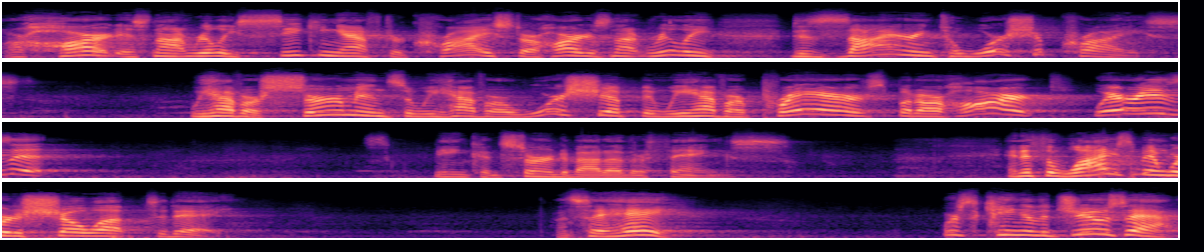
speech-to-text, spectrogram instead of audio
Our heart is not really seeking after Christ. Our heart is not really desiring to worship Christ. We have our sermons and we have our worship and we have our prayers, but our heart, where is it? It's being concerned about other things. And if the wise men were to show up today and say, hey, where's the king of the Jews at?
